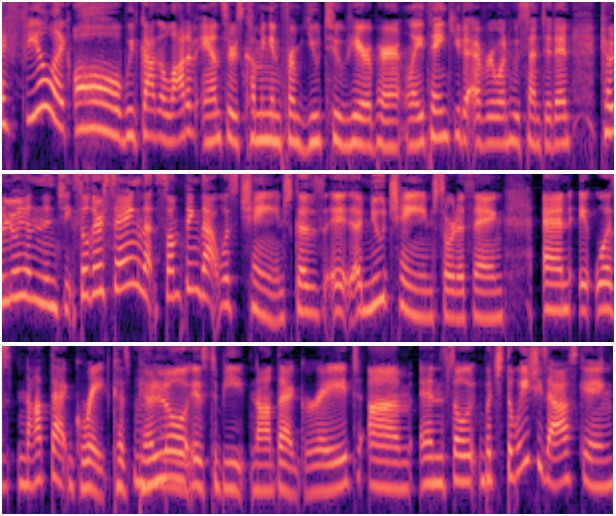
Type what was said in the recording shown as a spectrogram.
I feel like, oh, we've got a lot of answers coming in from YouTube here, apparently. Thank you to everyone who sent it in. 별로였는지. So they're saying that something that was changed, because a new change sort of thing. And it was not that great because mm mm-hmm. is to be not that great. Um, and so, but the way she's asking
